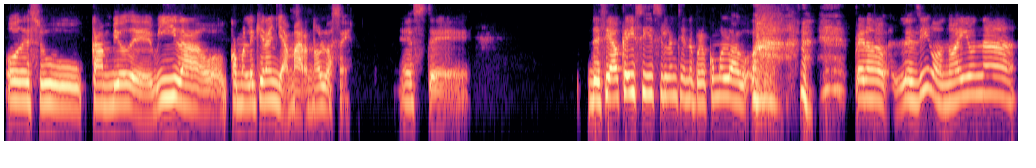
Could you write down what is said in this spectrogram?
o de su cambio de vida o como le quieran llamar, no lo sé. Este decía, ok, sí, sí lo entiendo, pero ¿cómo lo hago? pero les digo, no hay una,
